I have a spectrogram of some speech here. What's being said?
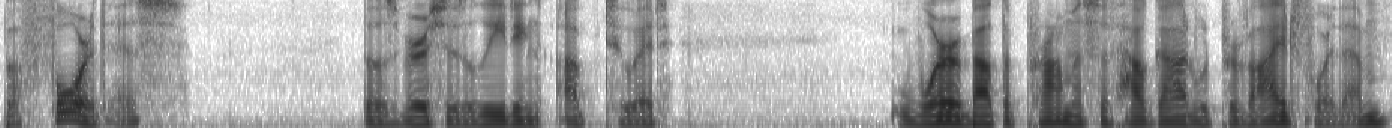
before this, those verses leading up to it, were about the promise of how God would provide for them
